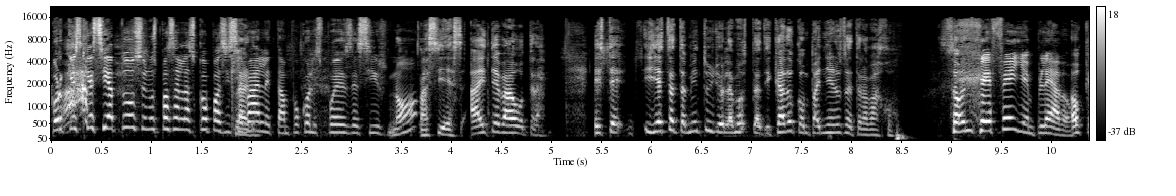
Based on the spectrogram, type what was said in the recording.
porque es que sí a todos se nos pasan las copas y Claro. se vale, tampoco les puedes decir, ¿no? Así es, ahí te va otra. Este, y esta también tú y yo la hemos platicado, compañeros de trabajo. Son, Jefe y empleado. ok,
